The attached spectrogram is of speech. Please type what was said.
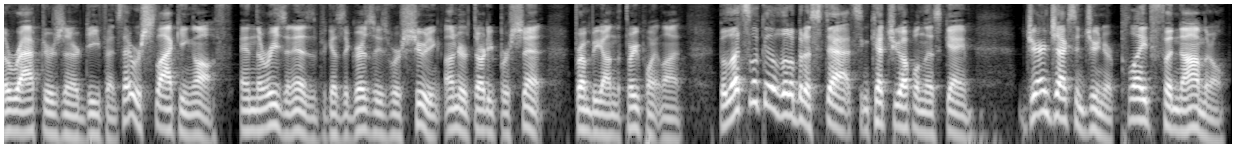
the Raptors and their defense. They were slacking off. And the reason is because the Grizzlies were shooting under 30% from beyond the three point line. But let's look at a little bit of stats and catch you up on this game. Jaren Jackson Jr. played phenomenal.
